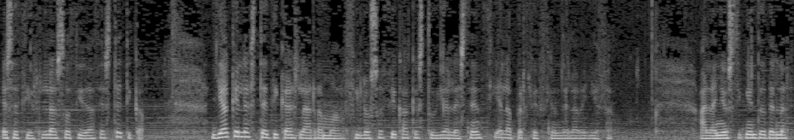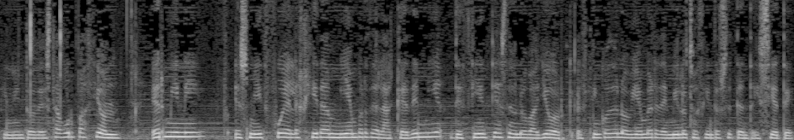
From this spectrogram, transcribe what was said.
es decir, la sociedad estética, ya que la estética es la rama filosófica que estudia la esencia y la percepción de la belleza. Al año siguiente del nacimiento de esta agrupación, Herminie Smith fue elegida miembro de la Academia de Ciencias de Nueva York el 5 de noviembre de 1877,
